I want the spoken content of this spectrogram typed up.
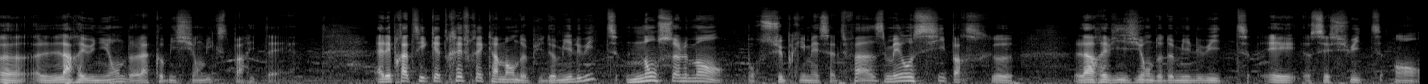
euh, la réunion de la commission mixte paritaire. Elle est pratiquée très fréquemment depuis 2008, non seulement pour supprimer cette phase, mais aussi parce que la révision de 2008 et ses suites en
